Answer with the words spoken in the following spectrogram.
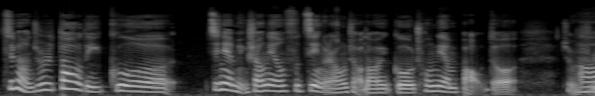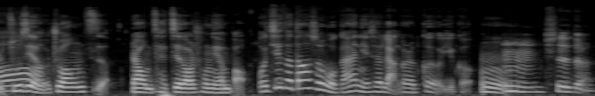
基本上就是到了一个纪念品商店附近，然后找到一个充电宝的，就是租借的哦桩子，然后我们才接到充电宝。我记得当时我跟安妮是两个人各有一个。嗯，嗯，是的。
